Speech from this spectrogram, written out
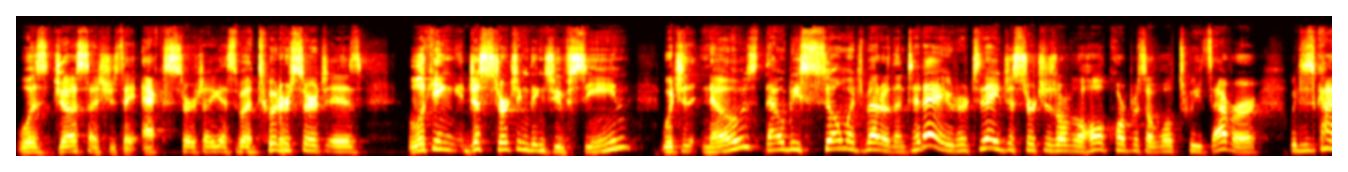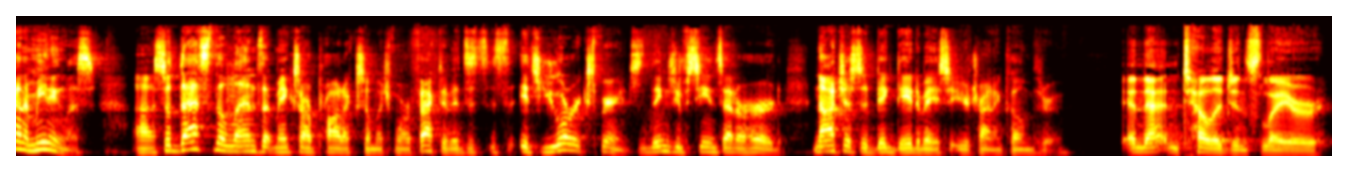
was just, I should say X search, I guess, but Twitter search is looking just searching things you've seen, which it knows, that would be so much better than today. Or today just searches over the whole corpus of all tweets ever, which is kind of meaningless. Uh, so that's the lens that makes our product so much more effective. It's, it's it's your experience, the things you've seen, said, or heard, not just a big database that you're trying to comb through. And that intelligence layer,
